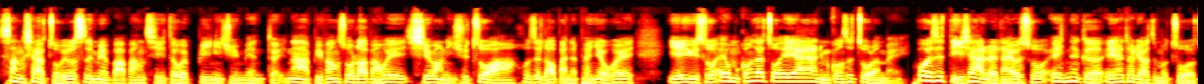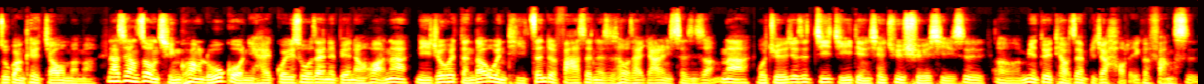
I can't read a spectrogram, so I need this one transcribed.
上下左右四面八方其实都会逼你去面对。那比方说，老板会希望你去做啊，或者老板的朋友会揶揄说：“哎，我们公司在做 AI 啊，你们公司做了没？”或者是底下人来又说：“哎，那个 AI 到底要怎么做？主管可以教我们吗？”那像这种情况，如果你还龟缩在那边的话，那你就会等到问题真的发生的时候才压在你身上。那我觉得就是积极一点，先去学习是呃面对挑战比较好的一个方式。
